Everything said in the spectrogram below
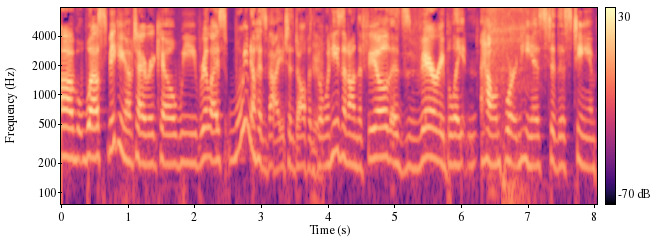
Um, well, speaking of Tyreek Hill, we realize we know his value to the Dolphins, Yeah. but when he's not on the field, it's very blatant how important he is to this team.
